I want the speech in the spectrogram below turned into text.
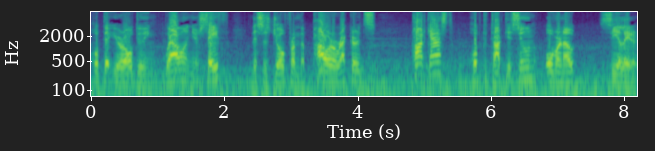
Hope that you're all doing well and you're safe. This is Joe from the Power Records podcast. Hope to talk to you soon. Over and out. See you later.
